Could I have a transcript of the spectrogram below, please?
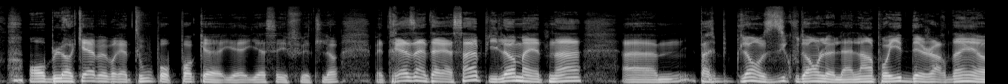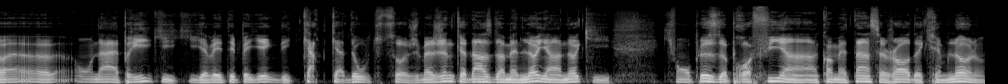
on bloquait à peu près tout pour pas qu'il y, ait ces fuites-là. Mais très intéressant. Puis là, maintenant, euh, puis là, on se dit, coudon, l'employé de Desjardins, euh, euh, on a appris qu'il avait été payé avec des cartes cadeaux, tout ça. J'imagine que dans ce domaine-là, il y en a qui, font plus de profit en, commettant ce genre de crime-là. là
